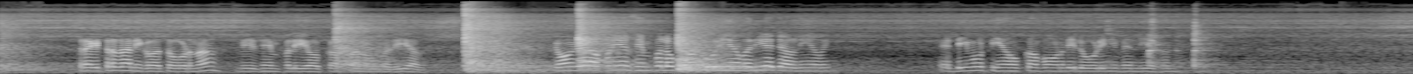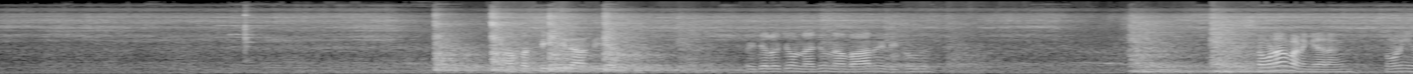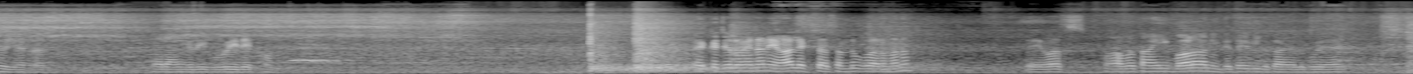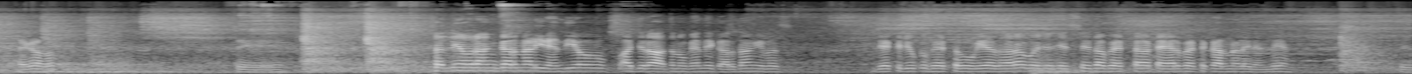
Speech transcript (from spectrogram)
ਟਰੈਕਟਰ ਦਾ ਨਹੀਂ ਕੋ ਤੋੜਨਾ, ਵੀ ਸਿੰਪਲੀ ਹੁੱਕ ਆਪਾਂ ਨੂੰ ਵਧੀਆ ਵਾ। ਕਿਉਂਕਿ ਆਪਣੀਆਂ ਸਿੰਪਲ ਹੁੱਕਾਂ ਪੂਰੀਆਂ ਵਧੀਆ ਚੱਲਦੀਆਂ ਬਈ। ਐਡੀ ਮੋਟੀਆਂ ਹੁੱਕਾਂ ਪਾਉਣ ਦੀ ਲੋੜ ਹੀ ਨਹੀਂ ਪੈਂਦੀ ਆਪਾਂ ਨੂੰ। ਆ ਪੱਤੀ ਲਾਤੀ ਆ। ਵੀ ਚਲੋ ਝੋਨਾ ਝੋਨਾ ਬਾਹਰ ਨਹੀਂ ਡਿੱਗੂਗਾ ਸੋਹਣਾ ਬਣ ਗਿਆ ਰੰਗ, ਸੋਹਣੀ ਹੋਈ ਆ ਟਰਾਲੀ ਰੰਗ ਦੀ ਪੂਰੀ ਦੇਖੋ। ਇੱਕ ਚਲੋ ਇਹਨਾਂ ਨੇ ਆਹ ਲਿਖਤਾ ਸੰਧੂ ਫਾਰਮ, ਹਨਾ? ਤੇ ਬਸ ਆਪ ਤਾਂ ਹੀ ਬਾਹਲਾ ਨਹੀਂ ਕਿਤੇ ਵੀ ਲਿਖਾਇਆ ਲਗੋਇਆ ਹੈਗਾ ਹੋਰ ਤੇ ਥੱਲਿਓਂ ਰੰਗ ਕਰਨ ਵਾਲੀ ਰਹਿੰਦੀ ਆ, ਉਹ ਅੱਜ ਰਾਤ ਨੂੰ ਕਹਿੰਦੇ ਕਰ ਦਾਂਗੇ ਬਸ। ਜਿੱਕ ਜੁਕ ਫਿੱਟ ਹੋ ਗਿਆ ਸਾਰਾ ਕੁਝ ਹਿੱਸੇ ਤਾਂ ਫਿੱਟ ਆ, ਟਾਇਰ ਫਿੱਟ ਕਰਨ ਵਾਲੇ ਰਹਿੰਦੇ ਆ। ਤੇ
